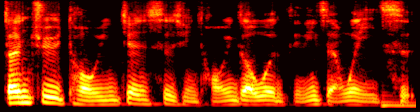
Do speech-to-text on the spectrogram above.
根据同一件事情、同一个问题，你只能问一次。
